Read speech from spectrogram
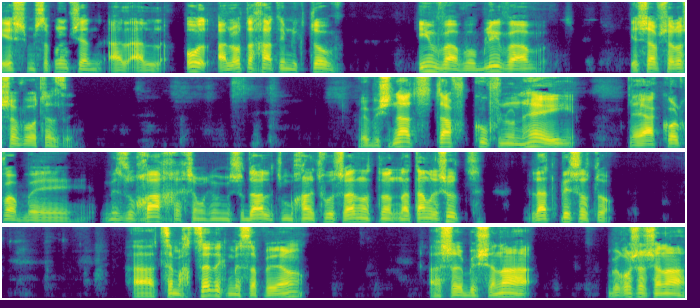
יש מספרים שעל על, על, על אות אחת אם לכתוב עם ו' או בלי ו', ישב שלוש שבועות על זה. ובשנת תקנ"ה היה הכל כבר מזוכח, איך שאומרים, מסודר, מוכן לדפוס, ואז נתן רשות להדפיס אותו. הצמח צדק מספר, אשר בשנה, בראש השנה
